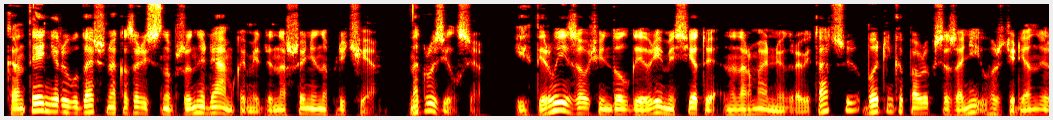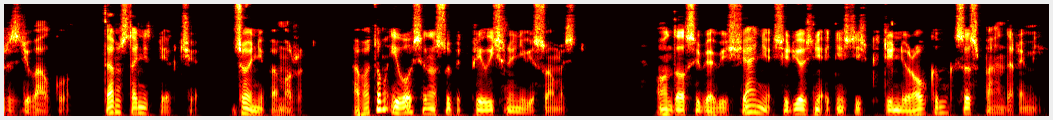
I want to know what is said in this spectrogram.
Контейнеры удачно оказались снабжены лямками для ношения на плече. Нагрузился. И впервые за очень долгое время, сетуя на нормальную гравитацию, бодренько повлекся за ней в вожделенную раздевалку. Там станет легче. Джонни поможет. А потом и вовсе наступит привычная невесомость. Он дал себе обещание серьезнее отнестись к тренировкам с эспандерами.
